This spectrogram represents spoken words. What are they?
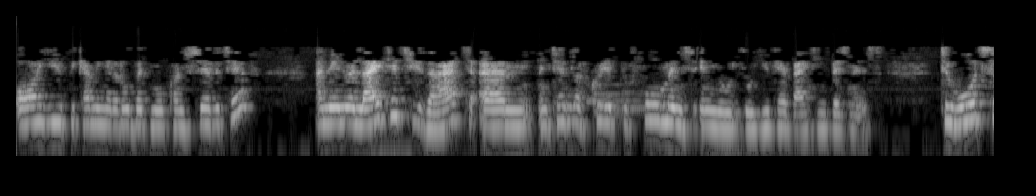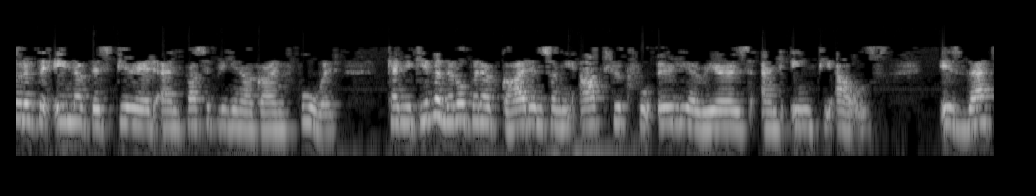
Are you becoming a little bit more conservative? And then related to that, um, in terms of credit performance in your U.K. banking business, towards sort of the end of this period and possibly you know, going forward, can you give a little bit of guidance on the outlook for early arrears and NPLs? Is that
